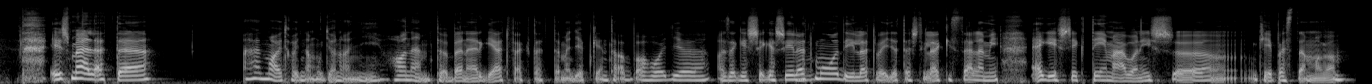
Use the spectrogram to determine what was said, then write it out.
és mellette Hát majd, hogy nem ugyanannyi, hanem több energiát fektettem egyébként abba, hogy az egészséges mhm. életmód, illetve egy a testi-lelki-szellemi egészség témában is képeztem magam.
